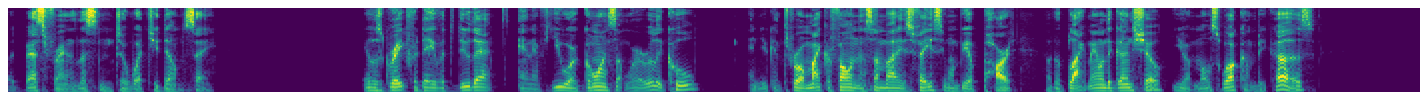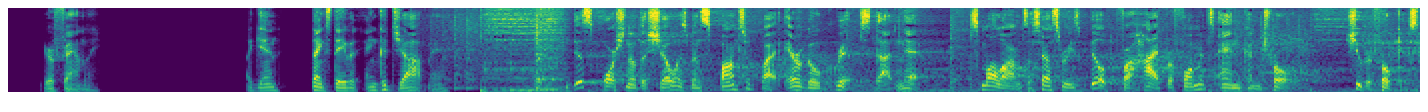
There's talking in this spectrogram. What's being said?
but best friends listen to what you don't say. It was great for David to do that. And if you are going somewhere really cool and you can throw a microphone in somebody's face, you want to be a part of the Black Man with a Gun show, you are most welcome because you're family. Again, thanks, David, and good job, man. This portion of the show has been sponsored by ErgoGrips.net. Small arms accessories built for high performance and control. Shooter focused.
